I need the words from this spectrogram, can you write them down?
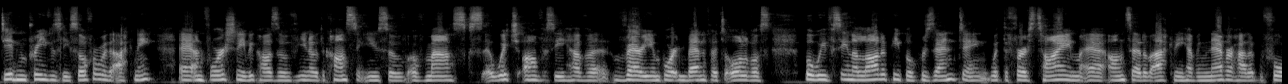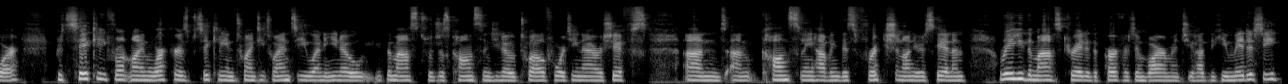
didn't previously suffer with acne, uh, unfortunately, because of you know the constant use of, of masks, uh, which obviously have a very important benefit to all of us. But we've seen a lot of people presenting with the first time uh, onset of acne, having never had it before, particularly frontline workers, particularly in 2020 when you know the masks were just constant, you know, 12, 14 hour shifts and and constantly having this friction on your skin. And really, the mask created the perfect environment. You had the humidity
